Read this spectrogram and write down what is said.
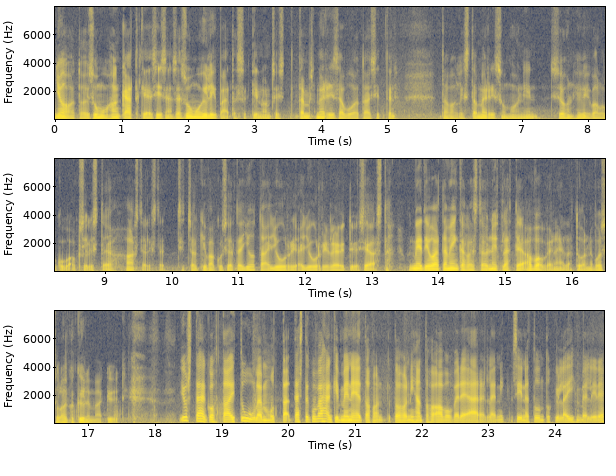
Joo, toi sumuhan kätkee sisänsä. Sumu ylipäätänsäkin on siis tämmöistä merisavua tai sitten tavallista merisumua, niin se on hyvin valokuvauksellista ja haasteellista. Sitten se on kiva, kun sieltä jotain juuri ja juuri löytyy seasta. Mietin vaan, että minkälaista on nyt lähteä avoveneellä tuonne. Voisi olla aika kylmää kyytiä. Just tähän kohtaan ei tuule, mutta tästä kun vähänkin menee tuohon, tohon ihan tuohon avoveden äärelle, niin siinä tuntuu kyllä ihmeellinen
